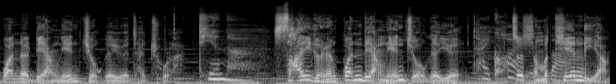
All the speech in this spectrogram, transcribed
关了两年九个月才出来。天哪！杀一个人关两年九个月，太快，这什么天理啊！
